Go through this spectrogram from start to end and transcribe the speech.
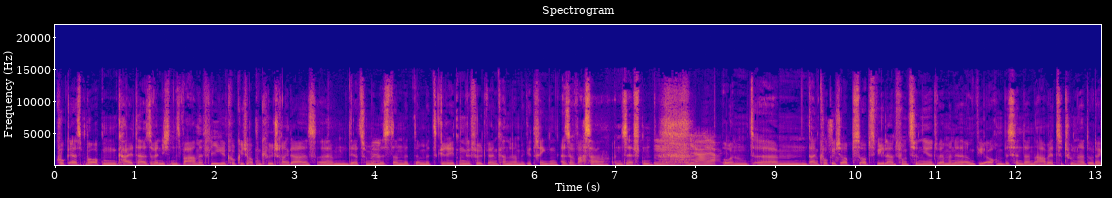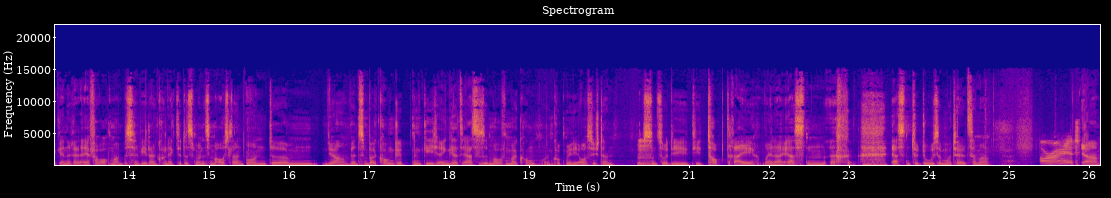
gucke erstmal, ob ein kalter, also wenn ich ins Warme fliege, gucke ich, ob ein Kühlschrank da ist, ähm, der zumindest ja. dann mit, mit Geräten gefüllt werden kann oder mit Getränken, also Wasser und Säften. Mhm. Ja, ja, genau. Und ähm, dann gucke ich, ob es WLAN funktioniert, wenn man ja irgendwie auch ein bisschen dann Arbeit zu tun hat oder generell einfach auch mal ein bisschen WLAN connected ist, man ist im Ausland. Und ähm, ja, wenn es einen Balkon gibt, dann gehe ich eigentlich als erstes immer auf den Balkon und gucke mir die Aussicht an. Das mhm. sind so die, die Top 3 meiner ersten, ersten To-Dos im Hotelzimmer. Alright. Ja,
